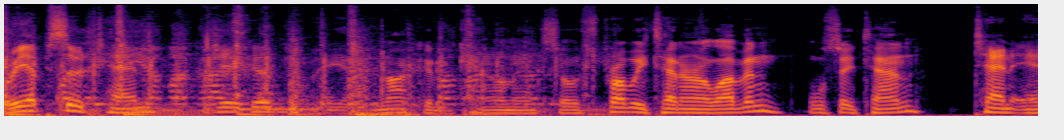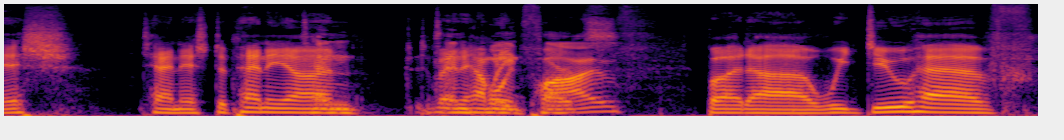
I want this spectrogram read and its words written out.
Just. Are we episode ten, Jacob? Yeah, I'm not good at counting, so it's probably 10 or 11. We'll say 10. Ten ish, ten ish, depending on 10 depending how many 10.5. parts. But uh, we do have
